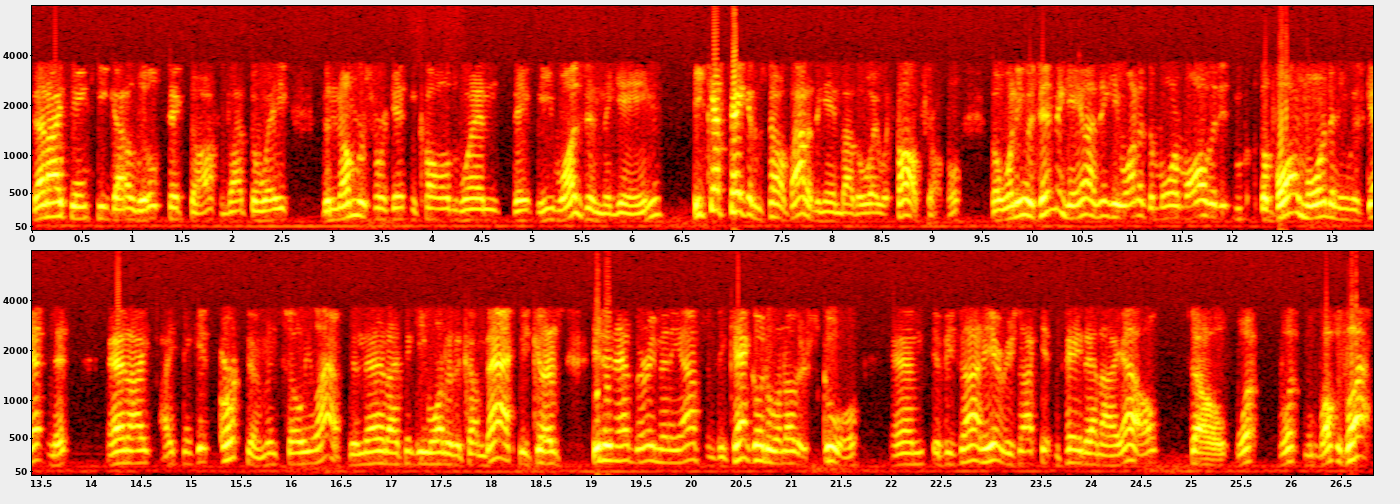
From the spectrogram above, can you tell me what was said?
Then I think he got a little ticked off about the way the numbers were getting called when they, he was in the game. He kept taking himself out of the game, by the way, with foul trouble. But when he was in the game, I think he wanted the more ball that it, the ball more than he was getting it, And I, I think it irked him, and so he left. And then I think he wanted to come back because he didn't have very many options. He can't go to another school, and if he's not here, he's not getting paid NIL. So what what what was left?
